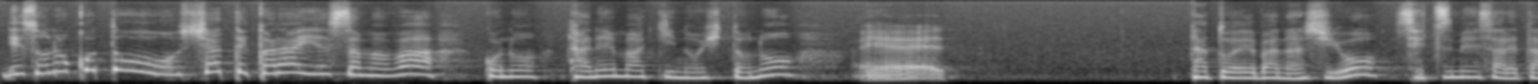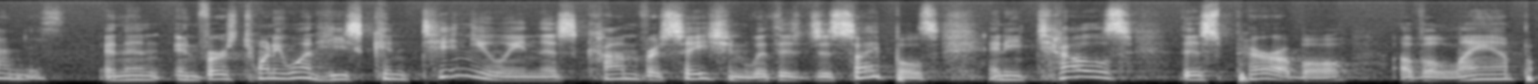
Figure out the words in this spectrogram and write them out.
でそのことをおっしゃってからイエス様はこの種まきの人の、えー例え話を説明されたんです。And then in verse 21, he's continuing this conversation with his disciples, and he tells this parable of a lamp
